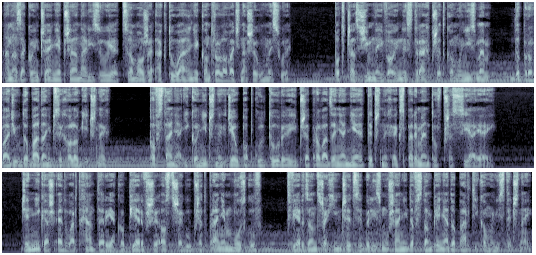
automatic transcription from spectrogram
a na zakończenie przeanalizuję, co może aktualnie kontrolować nasze umysły. Podczas zimnej wojny strach przed komunizmem doprowadził do badań psychologicznych, powstania ikonicznych dzieł popkultury i przeprowadzenia nieetycznych eksperymentów przez CIA. Dziennikarz Edward Hunter jako pierwszy ostrzegł przed praniem mózgów, twierdząc, że Chińczycy byli zmuszani do wstąpienia do partii komunistycznej.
